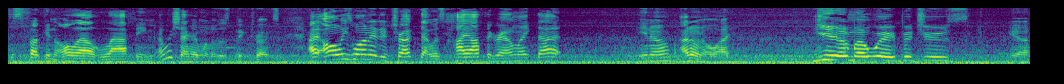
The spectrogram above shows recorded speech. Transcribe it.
just fucking all out laughing. I wish I had one of those big trucks. I always wanted a truck that was high off the ground like that. You know, I don't know why. Get out of my way, bitches. Yeah.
